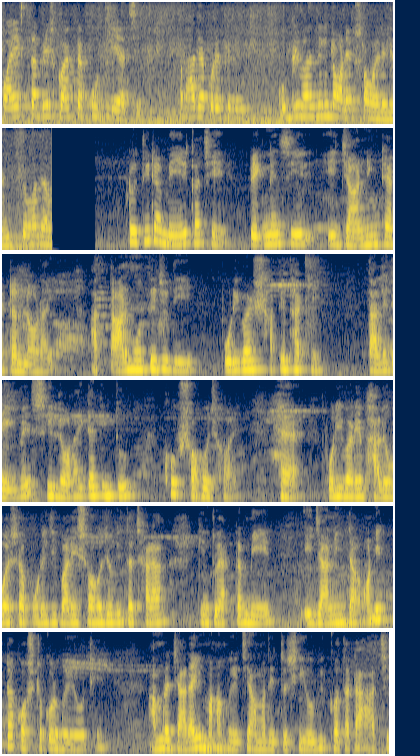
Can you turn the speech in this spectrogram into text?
কয়েকটা, বেশ কয়েকটা কুদলি আছে। ভাজা করে ফেলি। কুদলি ভাজতে কিন্তু অনেক সময় লাগে, উচ্ছে ভাজা। প্রতিটা মেয়ের কাছে প্রেগনেন্সির এই জার্নিংটা একটা লড়াই। আর তার মধ্যে যদি পরিবার সাথে থাকে, তাহলে দেখবে সেই লড়াইটা কিন্তু খুব সহজ হয়। হ্যাঁ পরিবারে ভালোবাসা পরিবারের সহযোগিতা ছাড়া কিন্তু একটা মেয়ের এই জার্নিংটা অনেকটা কষ্টকর হয়ে ওঠে। আমরা যারাই মা হয়েছে, আমাদের তো সেই অভিজ্ঞতাটা আছে।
